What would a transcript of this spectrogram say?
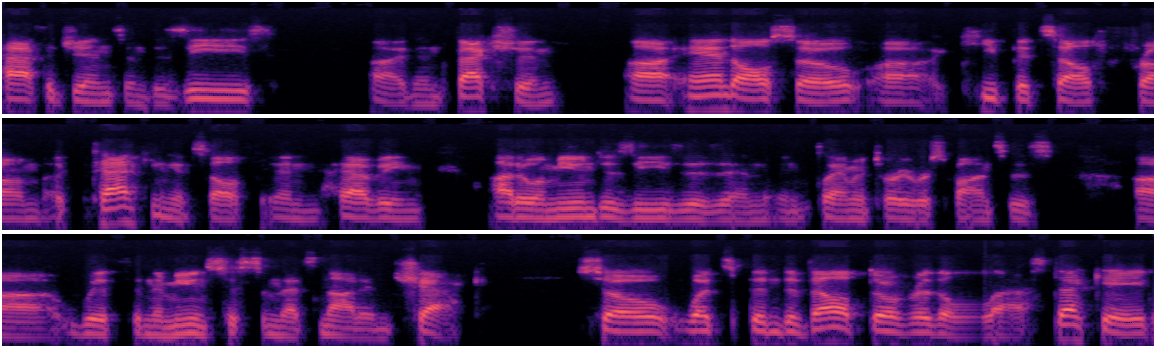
pathogens and disease, uh, an infection, uh, and also uh, keep itself from attacking itself and having autoimmune diseases and inflammatory responses uh, with an immune system that's not in check. So, what's been developed over the last decade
